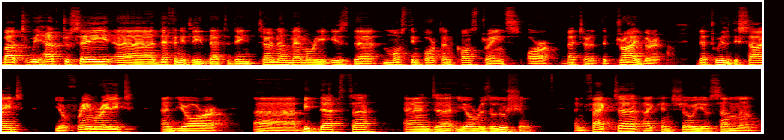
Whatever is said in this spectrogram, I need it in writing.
but we have to say uh, definitely that the internal memory is the most important constraints, or better, the driver that will decide your frame rate and your uh, bit depth and uh, your resolution. In fact, uh, I can show you some uh,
